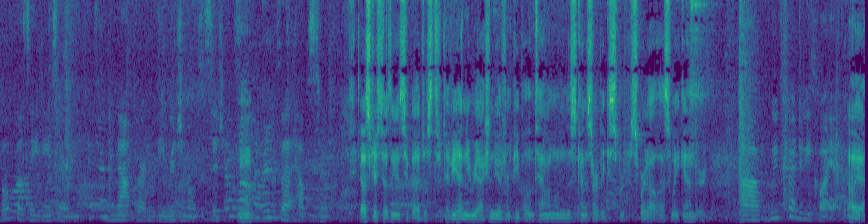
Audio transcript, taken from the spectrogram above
Both those ADs are not part of the original decision, so, mm-hmm. so that helps too. I was curious, I was going to ask you about just have you had any reaction to it from people in town when this kind of started to spread out last weekend, or? Uh, we've tried to be quiet. Oh yeah.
